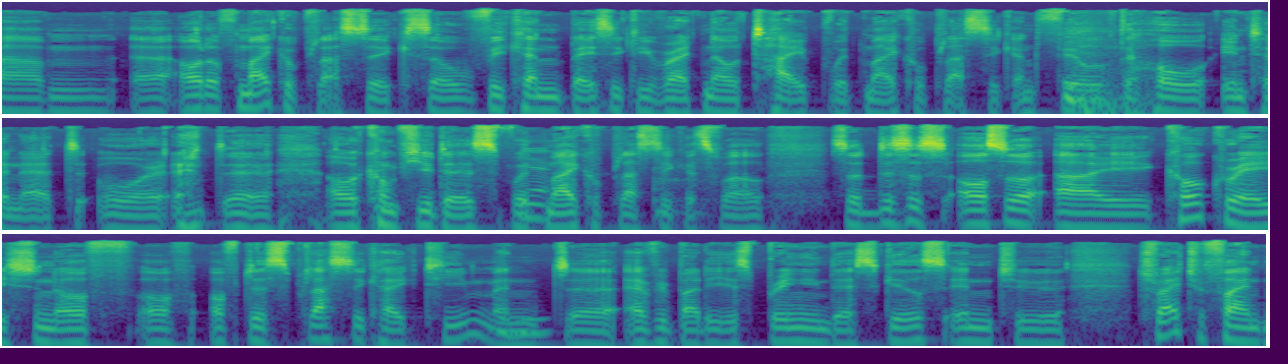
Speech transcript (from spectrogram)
um, uh, out of microplastic. So we can basically right now type with microplastic and fill the whole internet or the, our computers with Yeah. microplastic as well. So this is also a co-creation of, of, of this plastic hike team, and uh, everybody is bringing their skills in to try to find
